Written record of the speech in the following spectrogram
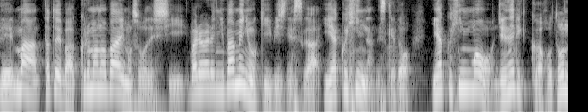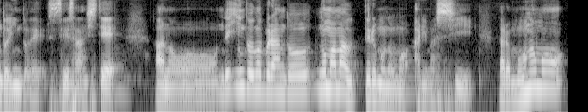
で、まあ、例えば車の場合もそうですし、我々2番目に大きいビジネスが医薬品なんですけど、医薬品もジェネリックはほとんどインドで生産して、あの、で、インドのブランドのまま売ってるものもありますし、だから物も、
